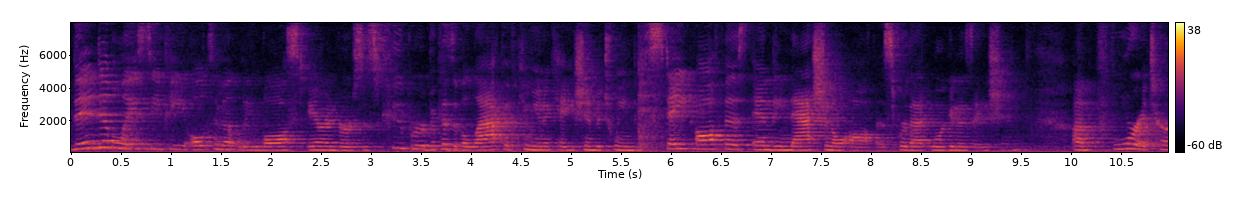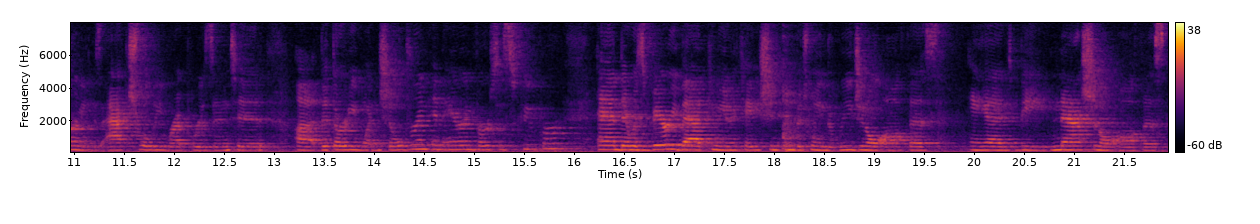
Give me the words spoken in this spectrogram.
The NAACP ultimately lost Aaron versus Cooper because of a lack of communication between the state office and the national office for that organization. Um, four attorneys actually represented uh, the 31 children in Aaron versus Cooper, and there was very bad communication in between the regional office and the national office,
